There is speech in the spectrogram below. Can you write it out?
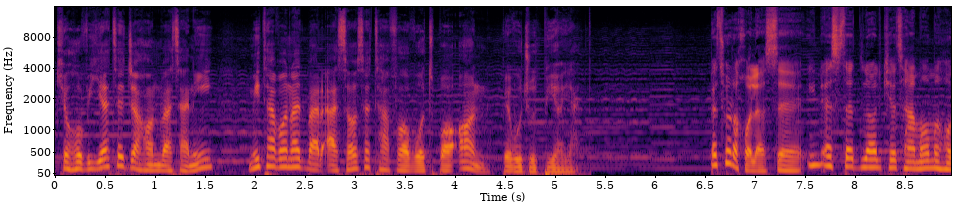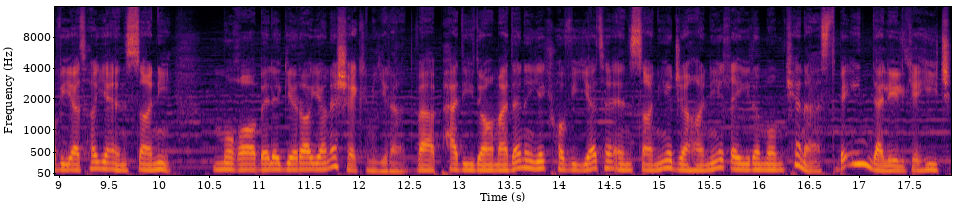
که هویت جهان وطنی می تواند بر اساس تفاوت با آن به وجود بیاید. به طور خلاصه این استدلال که تمام هویت‌های انسانی مقابل گرایانه شکل می‌گیرند و پدید آمدن یک هویت انسانی جهانی غیر ممکن است به این دلیل که هیچ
